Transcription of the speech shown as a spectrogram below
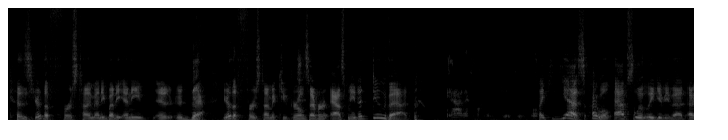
Because you're the first time anybody, any, uh, you're the first time a cute girl's ever asked me to do that. God, I fucking hate people. It's like, yes, I will absolutely give you that. Uh,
